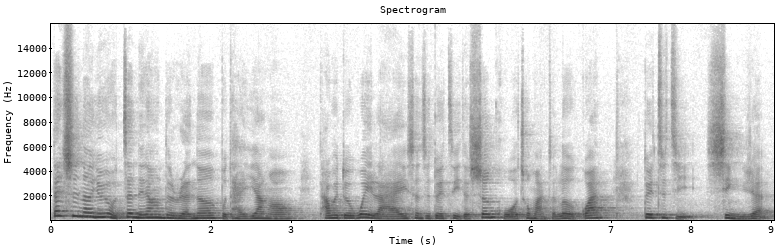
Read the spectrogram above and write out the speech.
但是呢，拥有正能量的人呢不太一样哦，他会对未来甚至对自己的生活充满着乐观，对自己信任。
